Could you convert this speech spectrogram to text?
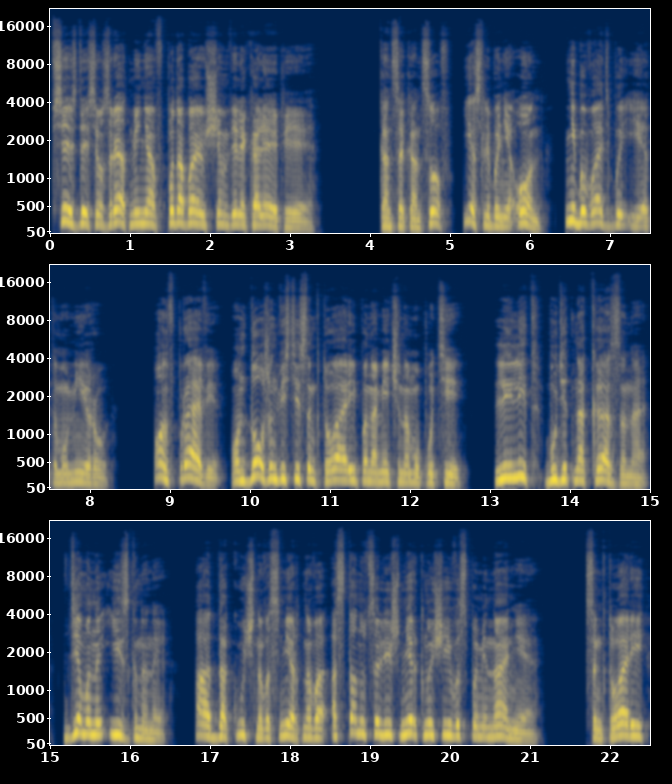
все здесь узрят меня в подобающем великолепии». В конце концов, если бы не он, не бывать бы и этому миру. Он вправе, он должен вести санктуарий по намеченному пути. Лилит будет наказана, демоны изгнаны, а от докучного смертного останутся лишь меркнущие воспоминания. Санктуарий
